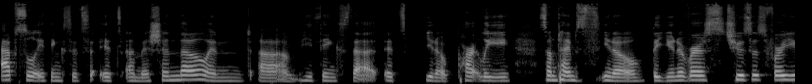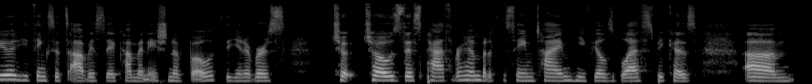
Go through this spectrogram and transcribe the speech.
absolutely thinks it's it's a mission, though, and um, he thinks that it's you know partly sometimes you know the universe chooses for you. He thinks it's obviously a combination of both. The universe cho- chose this path for him, but at the same time, he feels blessed because um,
